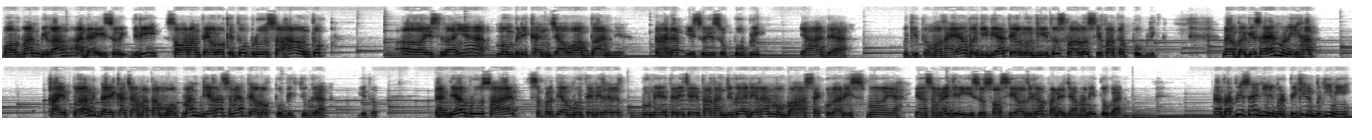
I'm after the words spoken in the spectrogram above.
Moltmann bilang ada isu, jadi seorang teolog itu berusaha untuk uh, istilahnya memberikan jawaban ya terhadap isu-isu publik yang ada begitu. Makanya bagi dia teologi itu selalu sifatnya publik. Nah bagi saya melihat Kuiper dari kacamata Moltmann dia kan sebenarnya teolog publik juga gitu dan dia berusaha seperti yang Bung Teddy Bung Nene tadi ceritakan juga dia kan membahas sekularisme ya yang sebenarnya jadi isu sosial juga pada zaman itu kan nah tapi saya jadi berpikir begini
